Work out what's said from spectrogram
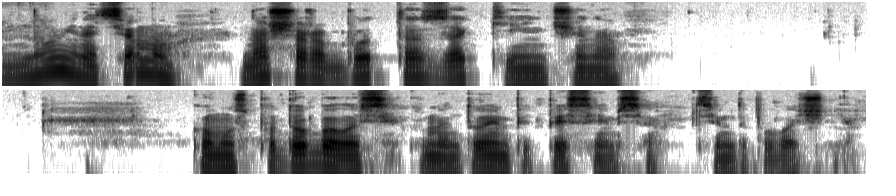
Ну і на цьому наша робота закінчена. Кому сподобалось, коментуємо, підписуємося. Всім до побачення.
